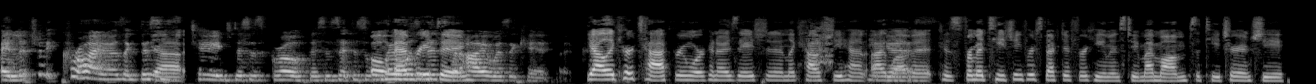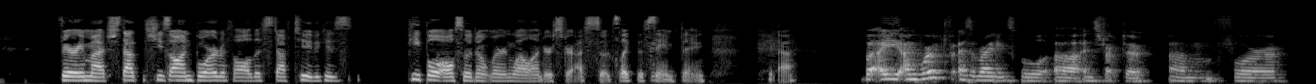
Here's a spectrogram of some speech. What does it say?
I literally cried. I was like, this yeah. is change. This is growth. This is it. This is, oh, where everything. was this when I was a kid? Like, yeah, like her tack room organization and like how she had, I love it. Cause from a teaching perspective for humans too, my mom's a teacher and she very much that she's on board with all this stuff too because people also don't learn well under stress. So it's like the same thing. Yeah. But I, I worked as a riding school uh, instructor um, for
